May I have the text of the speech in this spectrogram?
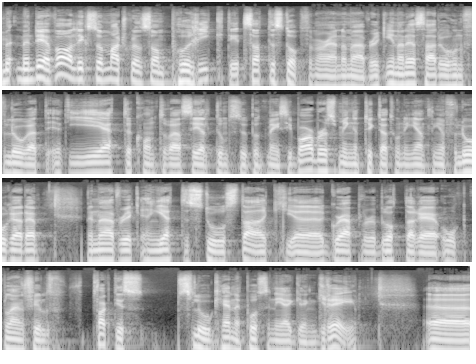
men, men det var liksom matchen som på riktigt satte stopp för Miranda Maverick. Innan dess hade hon förlorat ett jättekontroversiellt domslut mot Macy Barber som ingen tyckte att hon egentligen förlorade. Men Maverick är en jättestor, stark äh, grappler, brottare och Blanchfield faktiskt slog henne på sin egen grej. Eh,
